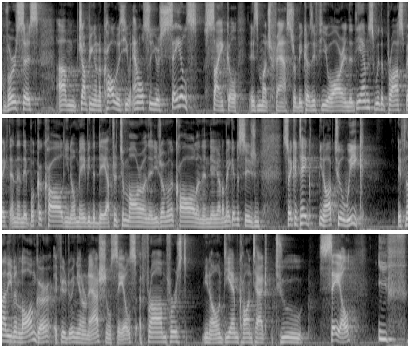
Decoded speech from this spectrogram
versus um, jumping on a call with you and also your sales cycle is much faster because if you are in the DMs with a prospect and then they book a call, you know, maybe the day after tomorrow and then you jump on a call and then they got to make a decision. So it can take, you know, up to a week, if not even longer, if you're doing international sales from first, you know, DM contact to sale if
